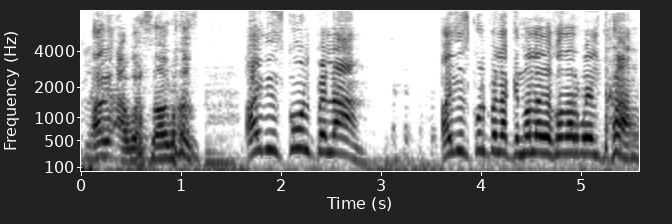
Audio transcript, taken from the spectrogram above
clavo. Ay, aguas, aguas. Ay, discúlpela. Ay, discúlpela que no la dejó dar vuelta.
